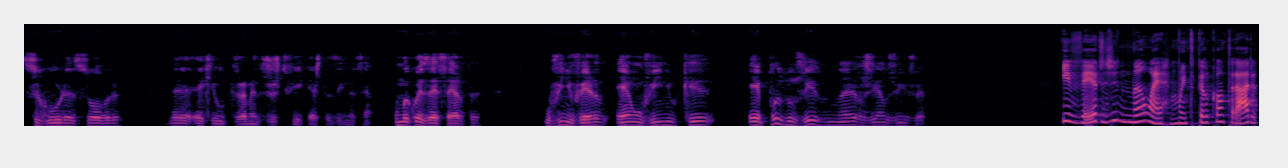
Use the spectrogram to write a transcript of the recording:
segura sobre uh, aquilo que realmente justifica esta designação. Uma coisa é certa, o vinho verde é um vinho que é produzido na região dos vinhos verdes. E verde não é, muito pelo contrário,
